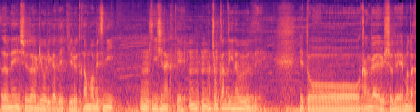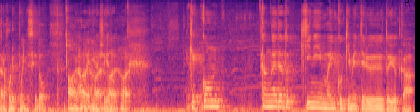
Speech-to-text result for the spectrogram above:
例えば年収だ料理ができるとかあんま別に気にしなくて、直感的な部分で、えっと、考える人で、まあ、だから惚れっぽいんですけどはいはいはい前に言いましたけど。結婚考えた時に、まあ、一個決めてるというか、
